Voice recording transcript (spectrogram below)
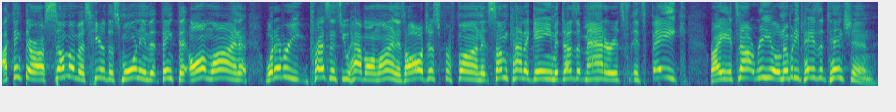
I think there are some of us here this morning that think that online, whatever presence you have online, is all just for fun. It's some kind of game. It doesn't matter. It's, it's fake, right? It's not real. Nobody pays attention.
